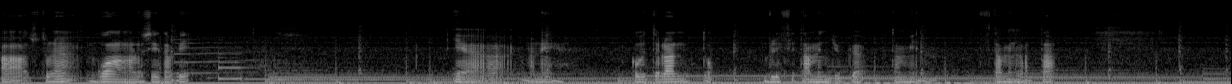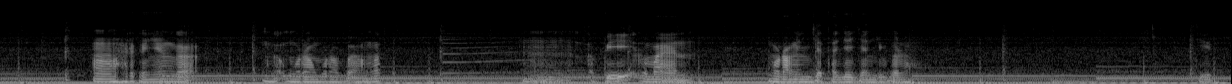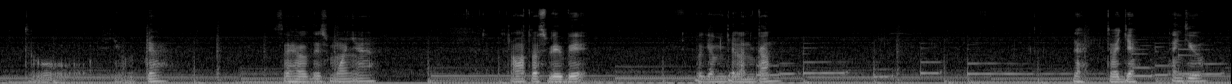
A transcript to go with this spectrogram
uh, sebetulnya gue gak ngeluh sih tapi ya mana ya kebetulan untuk beli vitamin juga vitamin vitamin mata. Uh, harganya nggak nggak murah-murah banget. Hmm, tapi lumayan ngurangin jatah jajan juga lah. Gitu. Ya udah. Saya healthy semuanya selamat PSBB bagaimana menjalankan. Dah itu aja. Thank you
